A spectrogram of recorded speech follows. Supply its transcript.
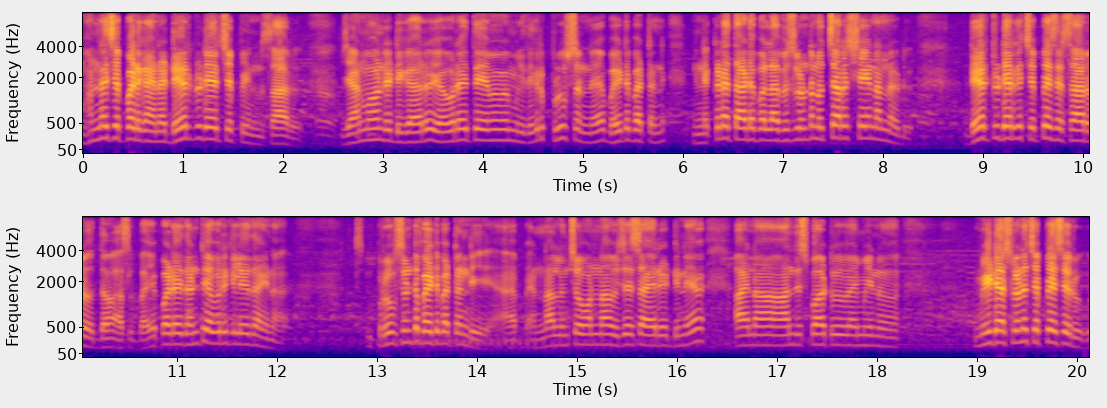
మొన్నే చెప్పాడు ఆయన డేర్ టు డేర్ చెప్పింది సార్. జగన్మోహన్ రెడ్డి గారు ఎవరైతే ఏమేమి మీ దగ్గర ప్రూఫ్స్ ఉన్నాయో బయట పెట్టండి. నేను ఎక్కడే తాడేపల్లి ఆఫీసులో ఉంటాను వచ్చి అరెస్ట్ చేయండి అన్నాడు. డేర్ టు డేర్గా చెప్పేశారు సార్. ద- అసలు భయపడేదంటే ఎవరికి లేదు ఆయన. ప్రూఫ్స్ ఉంటే బయట పెట్టండి. ఎన్నాళ్ళ నుంచో ఉన్న విజయసాయి రెడ్డినే ఆయన on the spot I mean మీడియాస్లోనే చెప్పేశారు.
